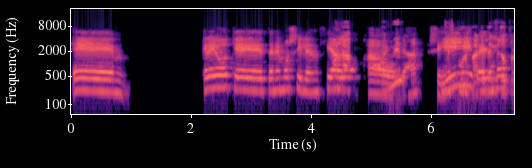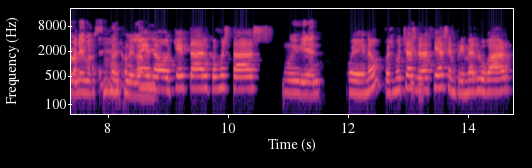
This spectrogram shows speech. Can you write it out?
Eh, creo que tenemos silenciado ahora. Sí, he tenido problemas con el audio. Bueno, ¿qué tal? ¿Cómo estás? Muy bien. Bueno, pues muchas gracias en primer lugar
